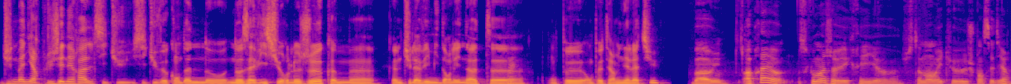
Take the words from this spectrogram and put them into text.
d'une manière plus générale, si tu si tu veux qu'on donne nos, nos avis sur le jeu, comme euh, comme tu l'avais mis dans les notes, euh, on peut on peut terminer là-dessus. Bah oui. Après, euh, ce que moi j'avais écrit justement et que je pensais dire,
